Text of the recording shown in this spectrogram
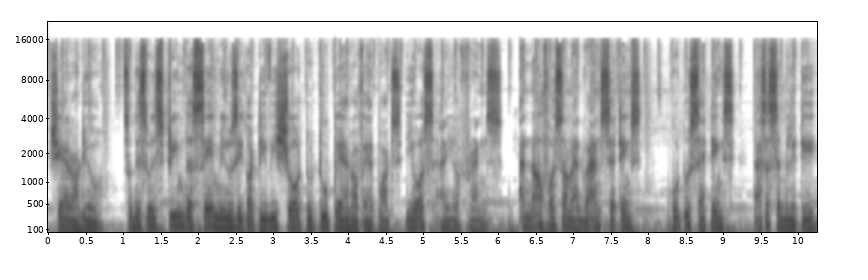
share audio. So this will stream the same music or TV show to two pair of AirPods, yours and your friends. And now for some advanced settings, go to settings, accessibility,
